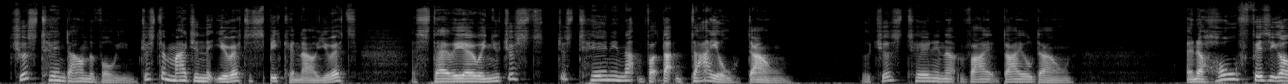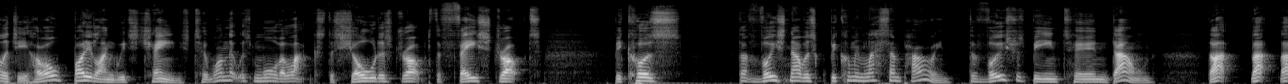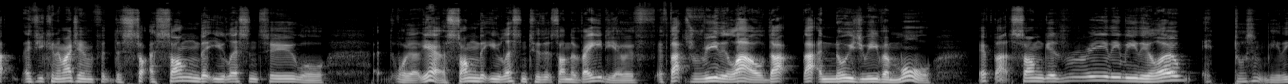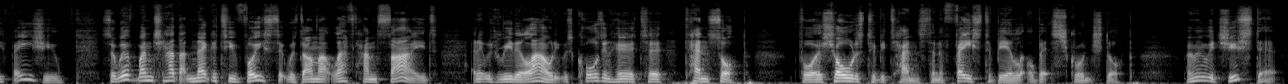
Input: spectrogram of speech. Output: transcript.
just turn down the volume. Just imagine that you're at a speaker now. You're at a stereo and you're just just turning that that dial down. You're just turning that vi- dial down. And her whole physiology, her whole body language changed to one that was more relaxed. The shoulders dropped, the face dropped, because that voice now was becoming less empowering. The voice was being turned down. That that that, if you can imagine, for the a song that you listen to, or well, yeah, a song that you listen to that's on the radio, if if that's really loud, that that annoys you even more. If that song is really really low, it doesn't really phase you. So with, when she had that negative voice that was down that left hand side and it was really loud, it was causing her to tense up, for her shoulders to be tensed and her face to be a little bit scrunched up. When we reduced it,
